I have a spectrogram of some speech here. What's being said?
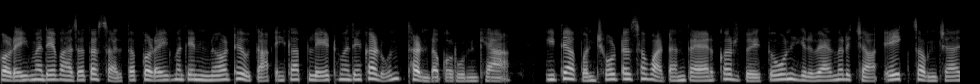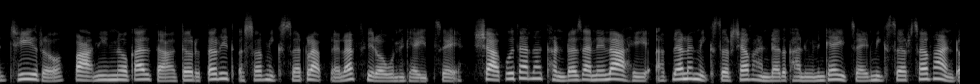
कढईमध्ये भाजत असाल तर कढईमध्ये न ठेवता एका प्लेटमध्ये काढून थंड करून घ्या. इथे आपण छोटंसं वाटण तयार करतोय. दोन हिरव्या मिरच्या, एक चमचा जिरं, पाणी न घालता तरतरीत असं मिक्सरला आपल्याला फिरवून घ्यायचंय. शाबुदाना थंड झालेला आहे. आपल्याला मिक्सरच्या भांड्यात घालून घ्यायचंय. मिक्सरचं भांड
